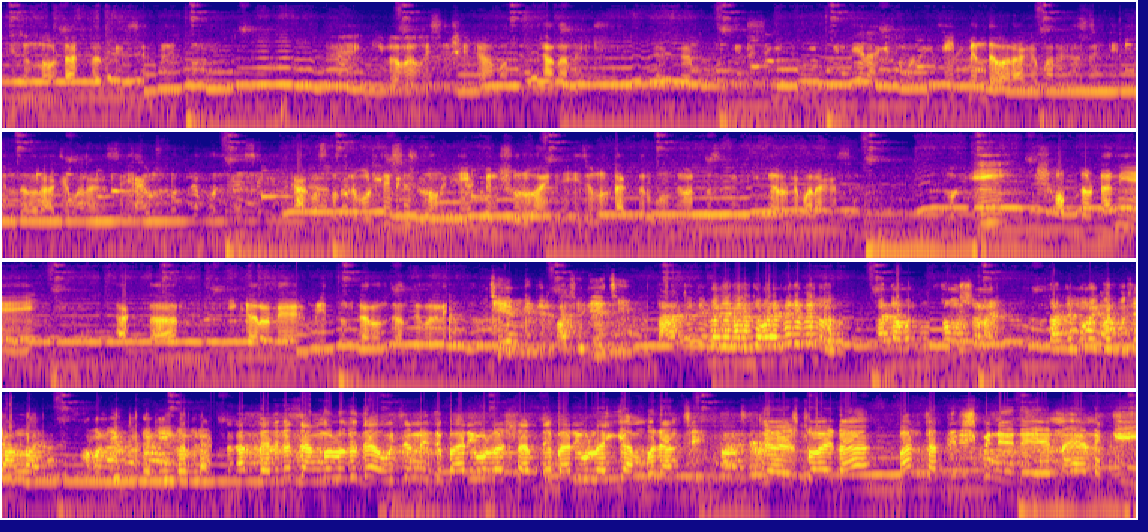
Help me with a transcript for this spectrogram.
এই জন্য ডাক্তার লিখছে মৃত্যু কীভাবে হয়েছে সেটা আমাদের জানা নেই। ট্রিটমেন্ট দেওয়ার আগে মারা গেছে ট্রিটমেন্ট দেওয়ার আগে মারা গেছে এই জন্য কাগজপত্রে ভর্তি হয়েছে তো ট্রিটমেন্ট শুরু হয়নি এই জন্য ডাক্তার বলতে পারতেছে না কি কারণে মারা গেছে। তো এই শব্দটা নিয়েই ডাক্তার কি কারণে মৃত্যুর কারণ জানতে পারেনি জিএমপিদের ফাঁসি দিয়েছি। তারা যদি মেনে ফেলতে পারে মেনে ফেলো তাতে আমার কোনো সমস্যা নাই। তাতে মনে করব যে আল্লাহ আমার মৃত্যুটাকে এইভাবে রাখে ডাক্তারের কাছে আঙ্গলকে দেওয়া হয়েছে না যে বাড়িওয়ালার সাথে বাড়িওয়ালা ইয়াম করে আনছে। যে ছয়টা পাঁচটা তিরিশ মিনিট না নাকি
